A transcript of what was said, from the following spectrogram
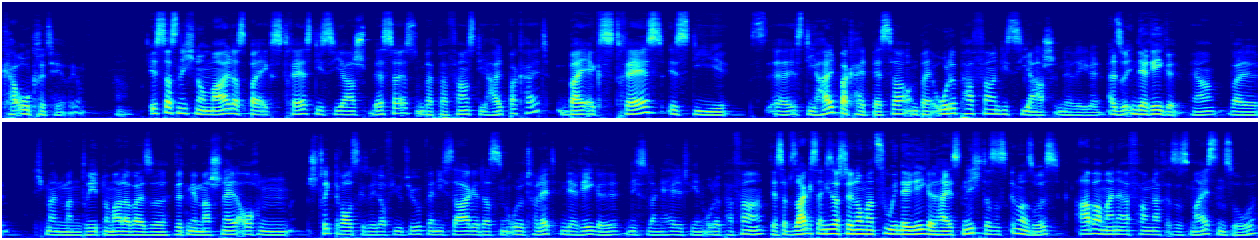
K.O.-Kriterium. Ist das nicht normal, dass bei Extraits die Sillage besser ist und bei Parfums die Haltbarkeit? Bei Extraits ist die, äh, ist die Haltbarkeit besser und bei Eau de Parfum die Sillage in der Regel. Also in der Regel, ja, weil ich meine, man dreht normalerweise, wird mir mal schnell auch ein Strick draus gedreht auf YouTube, wenn ich sage, dass ein Eau de Toilette in der Regel nicht so lange hält wie ein Eau de Parfum. Deshalb sage ich es an dieser Stelle nochmal zu, in der Regel heißt nicht, dass es immer so ist. Aber meiner Erfahrung nach ist es meistens so,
